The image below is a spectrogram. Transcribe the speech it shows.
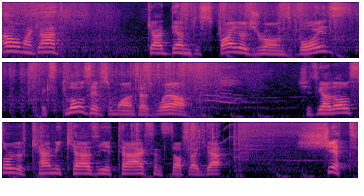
Oh my god. Goddamn the spider drones, boys. Explosives ones as well. She's got all sorts of kamikaze attacks and stuff like that. Shit.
